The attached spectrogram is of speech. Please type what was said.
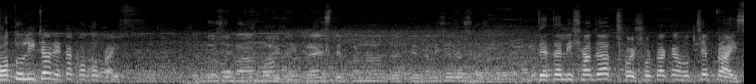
কত লিটার এটা কত প্রাইস তেতাল্লিশ হাজার ছয়শো টাকা। হচ্ছে প্রাইস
